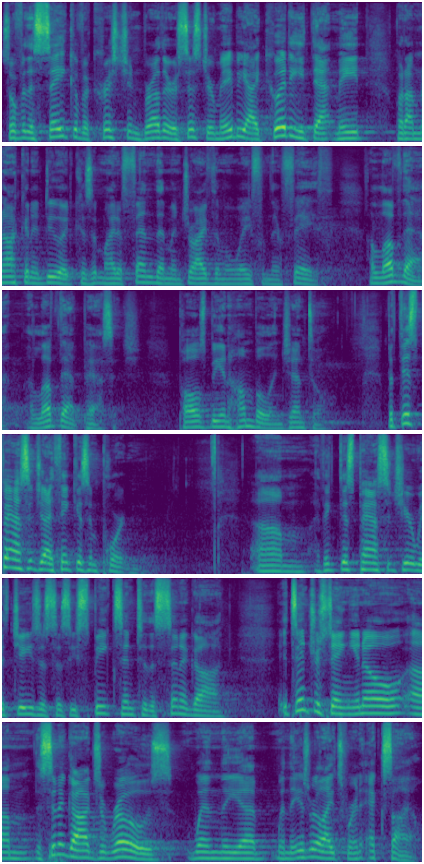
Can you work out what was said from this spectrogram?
So, for the sake of a Christian brother or sister, maybe I could eat that meat, but I'm not going to do it because it might offend them and drive them away from their faith. I love that. I love that passage. Paul's being humble and gentle. But this passage, I think, is important. Um, I think this passage here with Jesus as he speaks into the synagogue it's interesting, you know, um, the synagogues arose when the, uh, when the Israelites were in exile.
